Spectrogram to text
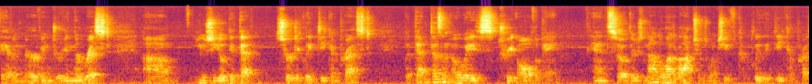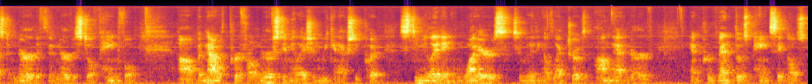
they have a nerve injury in their wrist. Um, usually, you'll get that surgically decompressed, but that doesn't always treat all the pain. And so, there's not a lot of options once you've completely decompressed a nerve if the nerve is still painful. Uh, but now with peripheral nerve stimulation, we can actually put stimulating wires, stimulating electrodes on that nerve and prevent those pain signals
